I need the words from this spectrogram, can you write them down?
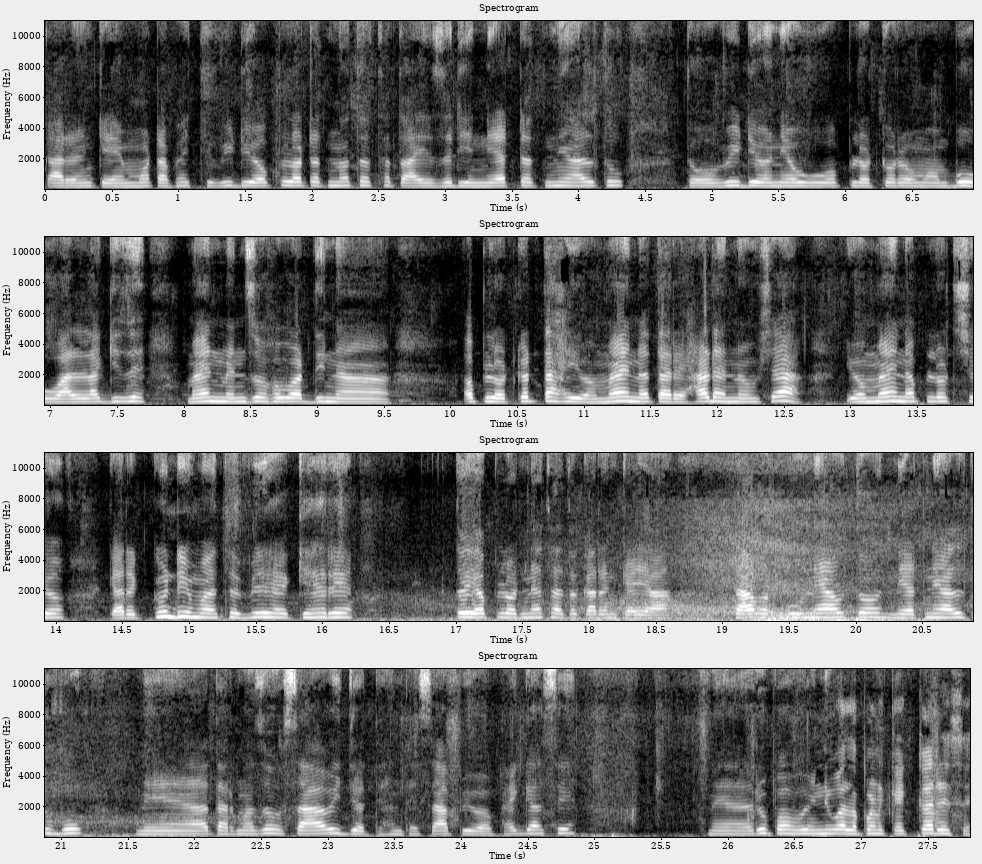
કારણ કે મોટા ભાઈથી વીડિયો અપલોડ જ નહોતો થતો. આ જરીએ નેટ જ નહીં હાલતું. તો વિડીયોને એવું અપલોડ કરવામાં બહુ વાર લાગી જાય. માઇન મેન જો હવાર દીના અપલોડ કરતા એવા માઇન અત્યારે સાડા નવ છે. એવા માઇન અપલોડ છે. ક્યારેક કુંડીમાંથી બે ઘેરે. તો એ અપલોડ ન થતો કારણ કે આ ટાવર બહુ ને આવતો નેટ ને હાલતું બહુ. ને અત્યારમાં જો સા આવી ગયો ધ્યાન થાય સા પીવા ભાગ્યા છે. ને રૂપાભાઈની વાલા પણ કંઈક કરે છે.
